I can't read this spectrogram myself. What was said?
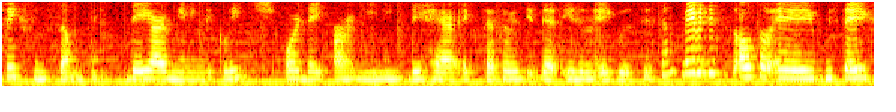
fixing something they are meaning the glitch or they are meaning the hair accessories that isn't a good system. Maybe this is also a mistake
